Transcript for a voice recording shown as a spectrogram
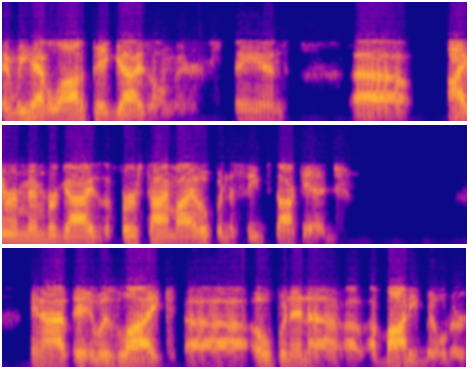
and we had a lot of pig guys on there, and uh, I remember guys the first time I opened a seed stock edge, and I it was like uh, opening a, a, a bodybuilder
